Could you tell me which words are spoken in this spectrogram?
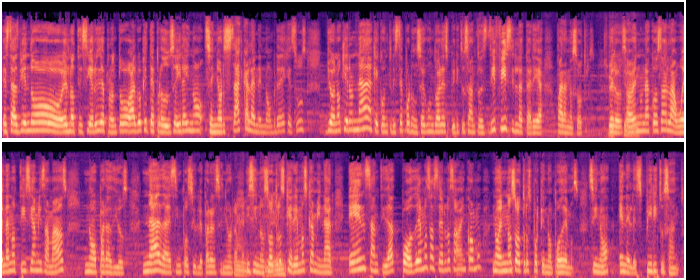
Estás viendo el noticiero y de pronto algo que te produce ira y no, Señor, sácala en el nombre de Jesús. Yo no quiero nada que contriste por un segundo al Espíritu Santo. Es difícil la tarea para nosotros. Pero saben una cosa, la buena noticia, mis amados, no para Dios. Nada es imposible para el Señor. Amén. Y si nosotros Amén. queremos caminar en santidad, podemos hacerlo, ¿saben cómo? No en nosotros porque no podemos, sino en el Espíritu Santo.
